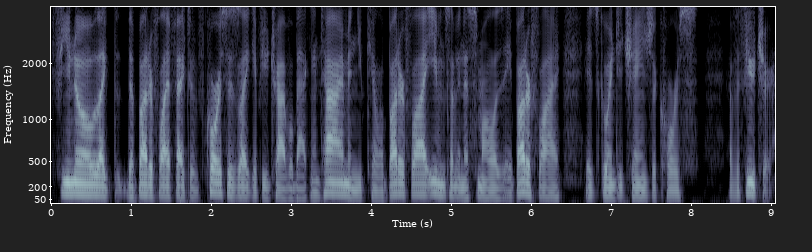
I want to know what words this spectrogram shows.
if you know, like the, the butterfly effect, of course, is like if you travel back in time and you kill a butterfly, even something as small as a butterfly, it's going to change the course of the future.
